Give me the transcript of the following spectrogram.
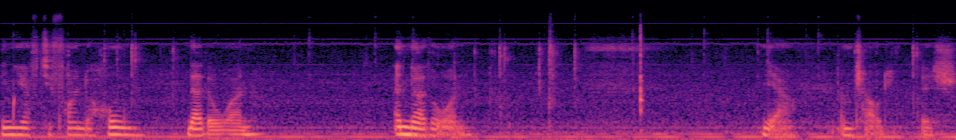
and you have to find a home another one. Another one. Yeah, I'm childish.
